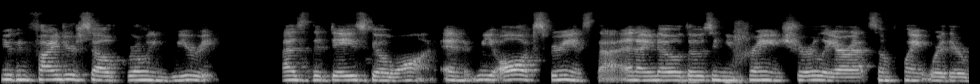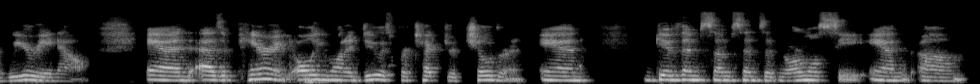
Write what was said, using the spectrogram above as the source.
You can find yourself growing weary as the days go on. And we all experience that. And I know those in Ukraine surely are at some point where they're weary now. And as a parent, all you want to do is protect your children and give them some sense of normalcy. And um,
